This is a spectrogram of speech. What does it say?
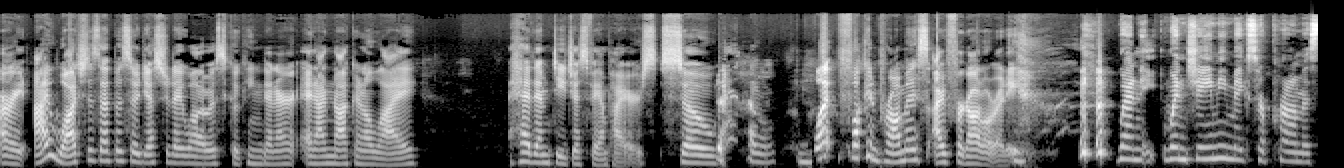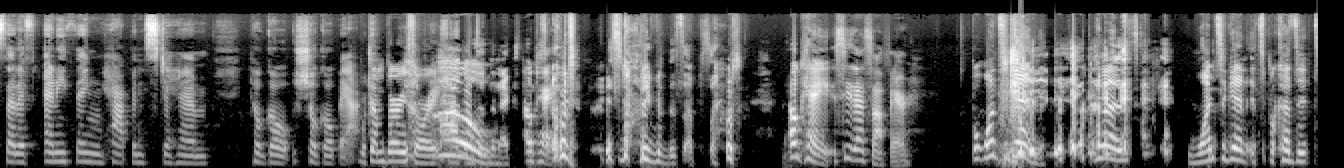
All right, I watched this episode yesterday while I was cooking dinner, and I'm not gonna lie, head empty, just vampires. So, what fucking promise? I forgot already. When when Jamie makes her promise that if anything happens to him, he'll go she'll go back. which I'm very sorry oh, happens in Oh, the next okay. episode. It's not even this episode. okay, see, that's not fair. But once again, because once again, it's because it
